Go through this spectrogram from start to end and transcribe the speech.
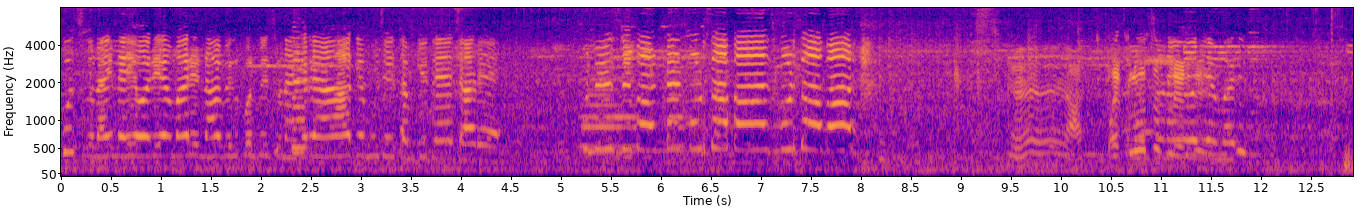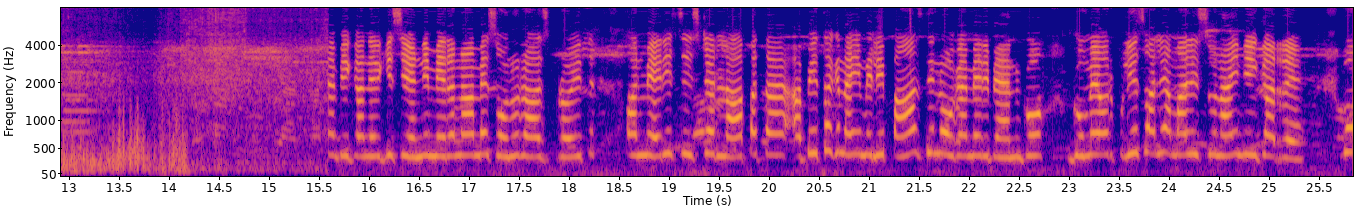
कुछ सुनाई नहीं हो रही है। हमारी ना बिल्कुल भी सुनाई दे रहे हैं। आगे मुझे धमकी दे जा रहे हैं। पुलिस डिपार्टमेंट मुर्दाबाद मुर्दाबाद। है हमारी। मैं बीकानेर की शेरनी मेरा नाम है सोनू राज पुरोहित और मेरी सिस्टर लापता है। अभी तक नहीं मिली। पाँच दिन हो गए मेरी बहन को घूमे और पुलिस वाले हमारी सुनाई नहीं कर रहे। वो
